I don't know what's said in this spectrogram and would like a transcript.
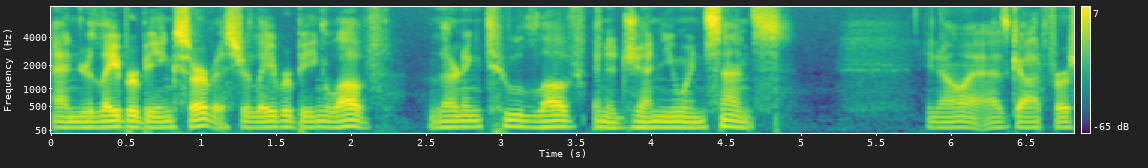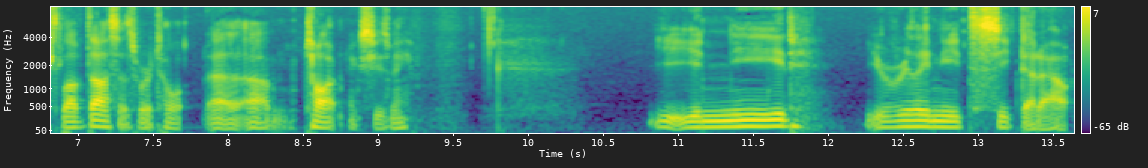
and your labor being service, your labor being love, learning to love in a genuine sense. You know, as God first loved us, as we're told, uh, um, taught. Excuse me. You, you need, you really need to seek that out.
